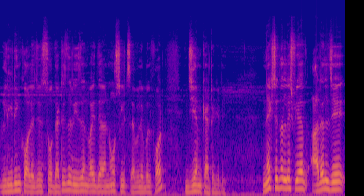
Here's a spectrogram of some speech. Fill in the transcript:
leading colleges, so that is the reason why there are no seats available for GM category. Next in the list we have RLJ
